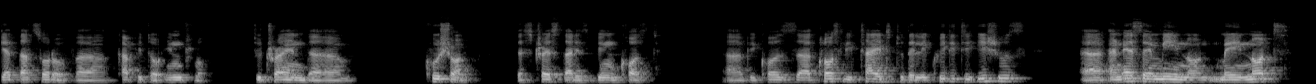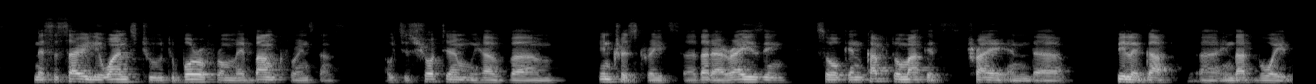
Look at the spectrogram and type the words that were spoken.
get that sort of uh, capital inflow to try and um, cushion the stress that is being caused uh, because uh, closely tied to the liquidity issues, uh, an SME non, may not necessarily want to, to borrow from a bank, for instance, which is short term. We have um, interest rates uh, that are rising. So, can capital markets try and uh, fill a gap uh, in that void?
